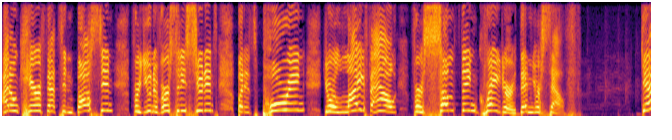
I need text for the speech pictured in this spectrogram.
I don't care if that's in Boston for university students, but it's pouring your life out for something greater than yourself. Get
